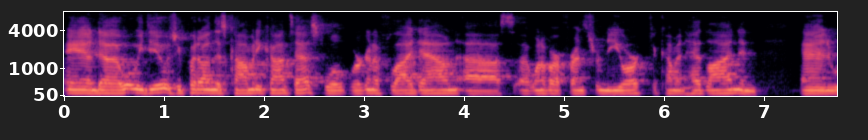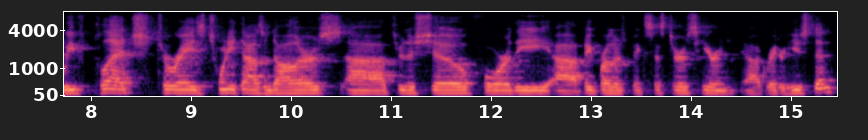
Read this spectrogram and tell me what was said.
And uh, what we do is we put on this comedy contest. We'll, we're going to fly down uh, uh, one of our friends from New York to come and headline and and we've pledged to raise twenty thousand uh, dollars through the show for the uh, Big Brothers Big Sisters here in uh, Greater Houston.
